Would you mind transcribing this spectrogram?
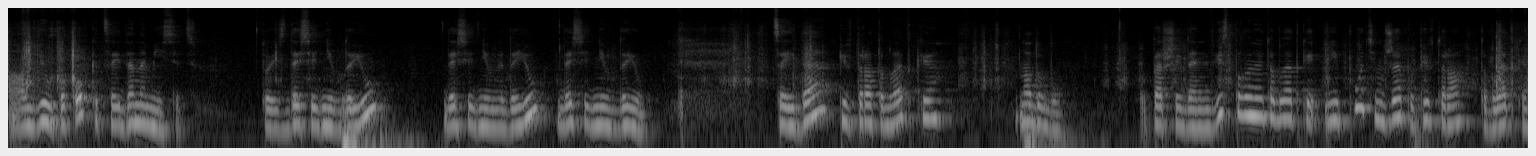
А Дві упаковки це йде на місяць. Тобто 10 днів даю, 10 днів не даю, 10 днів даю. Це йде півтора таблетки на добу. Перший день 2,5 таблетки, і потім вже по півтора таблетки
